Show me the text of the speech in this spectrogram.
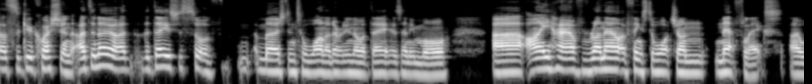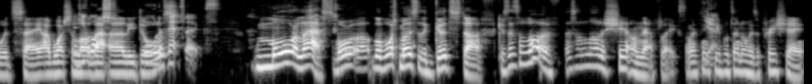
that's a good question. I don't know. I, the is just sort of merged into one. I don't really know what day it is anymore. Uh, I have run out of things to watch on Netflix. I would say I watched a Have lot of that early doors. All of. Netflix. More or less, more. Uh, well, watch most of the good stuff because there's a lot of there's a lot of shit on Netflix, and I think Yeah. people don't always appreciate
